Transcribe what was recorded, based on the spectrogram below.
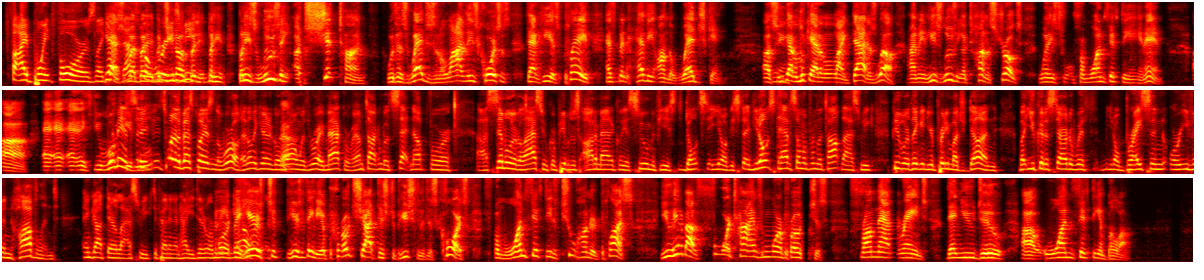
5.4 is like, Yes, yeah, but but, but you know, me. but but he, but he's losing a shit ton with his wedges, and a lot of these courses that he has played has been heavy on the wedge game. Uh, so you got to look at it like that as well. I mean, he's losing a ton of strokes when he's from 150 and in. Uh, and, and if you look, I mean, it's, you- it's one of the best players in the world. I don't think you're going to go Yeah. wrong with Rory McIlroy. I'm talking about setting up for uh, similar to last week, where people just automatically assume if you don't, you know, if you st- if you don't have someone from the top last week, people are thinking you're pretty much done. But you could have started with you know Bryson or even Hovland and got there last week, depending on how you did it. Or But, more. but here's the, here's the thing: the approach shot distribution at this course from 150 to 200 plus, you hit about four times more approaches from that range than you do uh, 150 and below.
